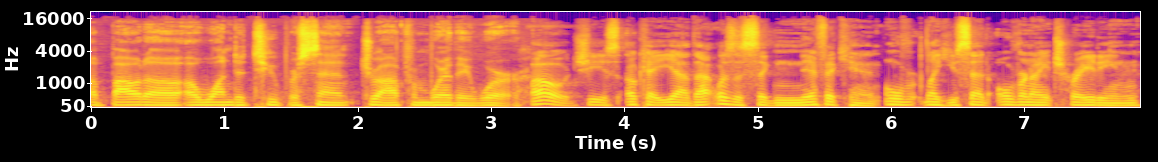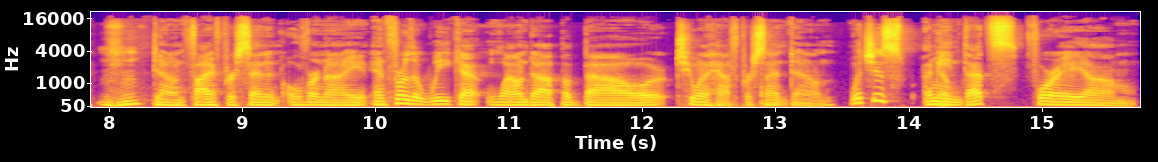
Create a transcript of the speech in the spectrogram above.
about a, a one to two percent drop from where they were. Oh, geez. Okay, yeah, that was a significant over, like you said, overnight trading down five percent in overnight, and for the week it wound up about two and a half percent down, which is, I mean, that's for a um,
